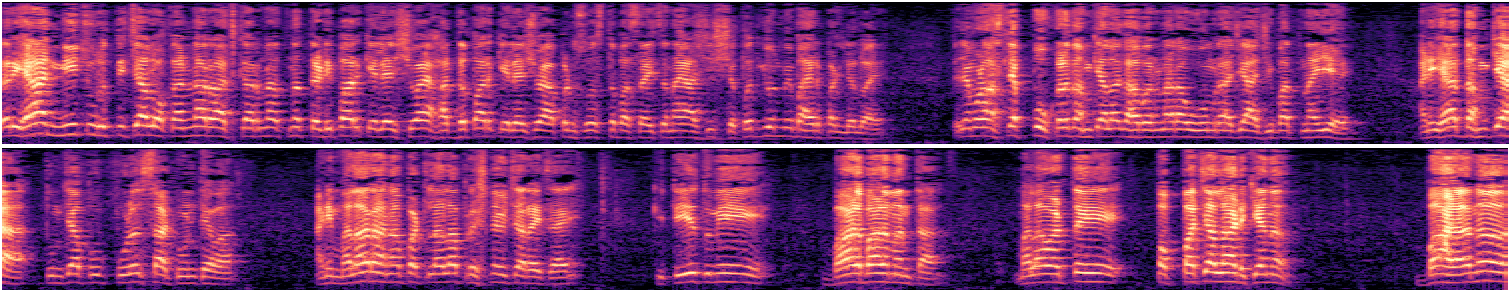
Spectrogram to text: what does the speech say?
तर ह्या नीच वृत्तीच्या लोकांना राजकारणातनं तडीपार केल्याशिवाय हद्दपार केल्याशिवाय आपण स्वस्थ बसायचं नाही अशी शपथ घेऊन मी बाहेर पडलेलो आहे. त्याच्यामुळे असल्या पोकळ धमक्याला घाबरणारा ओमराजे अजिबात नाहीये. आणि ह्या धमक्या तुमच्या पुढं साठवून ठेवा. आणि मला राणा पाटलाला प्रश्न विचारायचा आहे की ते तुम्ही बाळ बाळ म्हणता. मला वाटतंय पप्पाच्या लाडक्यानं बाळानं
